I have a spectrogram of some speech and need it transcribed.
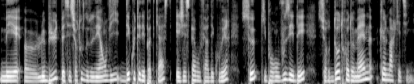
mais euh, le but, bah, c'est surtout de vous donner envie d'écouter des podcasts et j'espère vous faire découvrir ceux qui pourront vous aider sur d'autres domaines que le marketing.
